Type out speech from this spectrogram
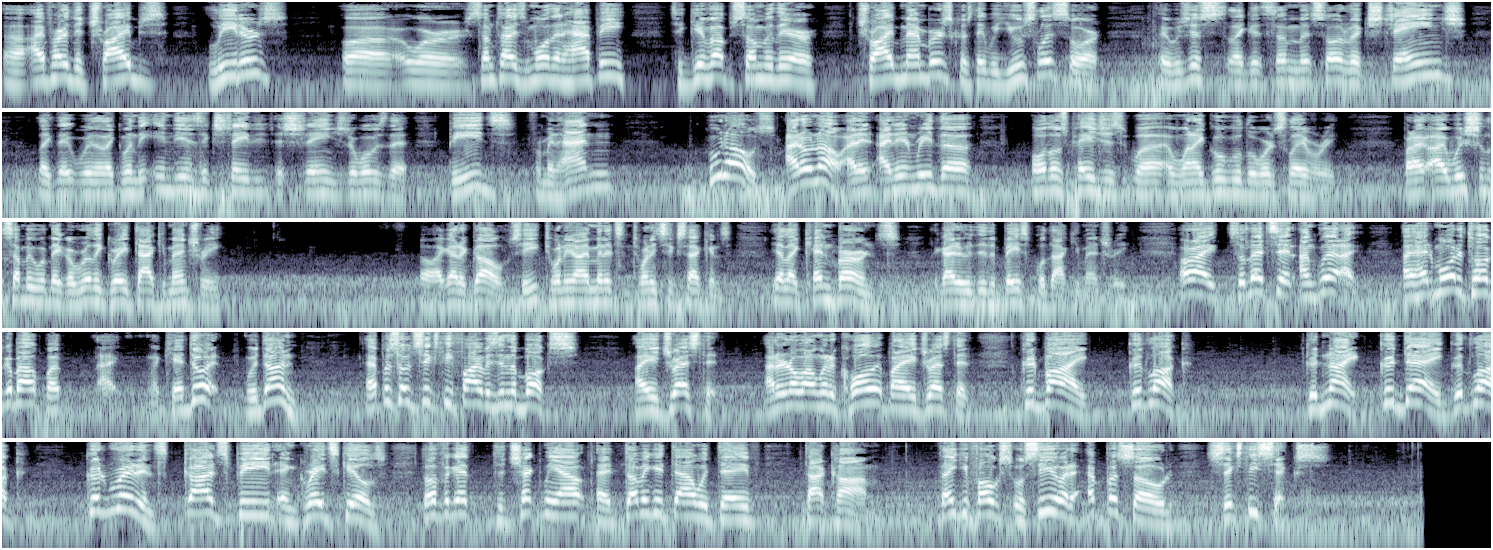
Uh, I've heard the tribes leaders uh, were sometimes more than happy to give up some of their tribe members because they were useless, or it was just like some sort of exchange, like they were like when the Indians exchanged, exchanged or what was the beads from Manhattan. Who knows? I don't know. I didn't. I didn't read the all those pages when I googled the word slavery, but I, I wish somebody would make a really great documentary Oh, I got to go. See, 29 minutes and 26 seconds. Yeah, like Ken Burns, the guy who did the baseball documentary. All right, so that's it. I'm glad I, I had more to talk about, but I, I can't do it. We're done. Episode 65 is in the books. I addressed it. I don't know what I'm going to call it, but I addressed it. Goodbye. Good luck. Good night. Good day. Good luck. Good riddance. Godspeed and great skills. Don't forget to check me out at dumbingitdownwithdave.com. Thank you, folks. We'll see you at episode 66.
